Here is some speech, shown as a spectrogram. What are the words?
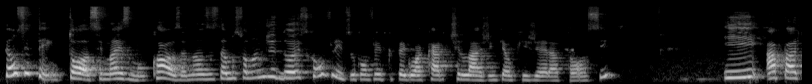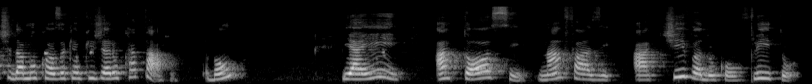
Então, se tem tosse mais mucosa, nós estamos falando de dois conflitos: o conflito que pegou a cartilagem, que é o que gera a tosse, e a parte da mucosa, que é o que gera o catarro, tá bom? E aí, a tosse, na fase ativa do conflito,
